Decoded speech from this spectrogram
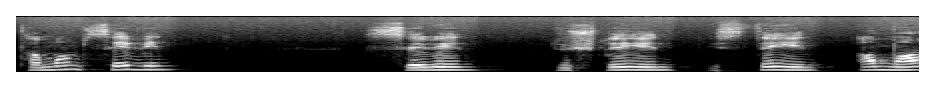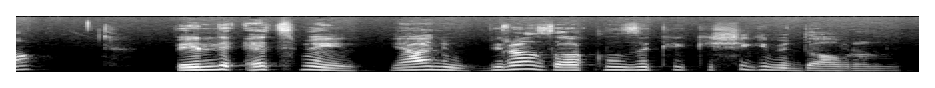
Tamam sevin. Sevin, düşleyin, isteyin ama belli etmeyin. Yani biraz aklınızdaki kişi gibi davranın.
